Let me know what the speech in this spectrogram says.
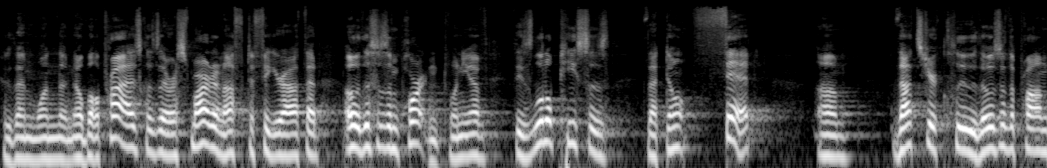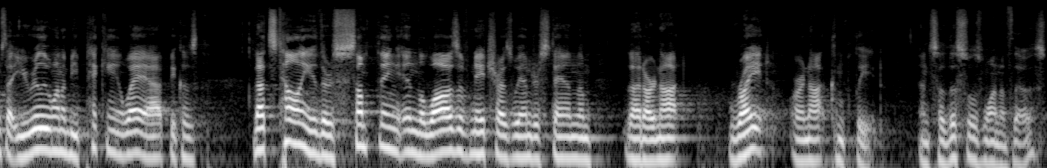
who then won the Nobel Prize because they were smart enough to figure out that, oh, this is important. When you have these little pieces that don't fit, um, that's your clue. Those are the problems that you really want to be picking away at because that's telling you there's something in the laws of nature as we understand them that are not right or not complete. And so this was one of those.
